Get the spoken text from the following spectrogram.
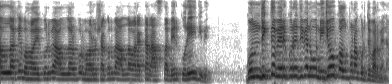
আল্লাহকে ভয় করবে, আল্লাহর উপর ভরসা করবে, আল্লাহ আর একটা রাস্তা বের করেই দিবেন। কোন দিক দিয়ে বের করে দিবেন ও নিজেও কল্পনা করতে পারবে না।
